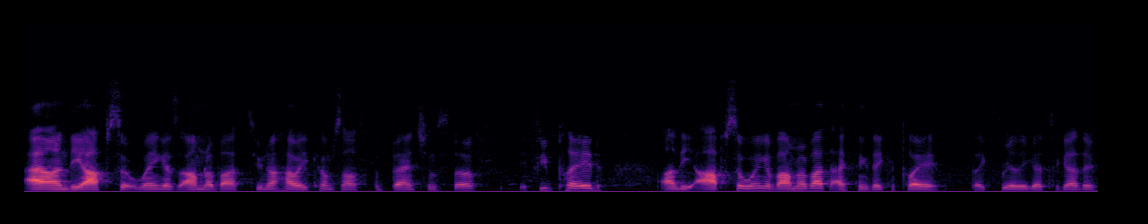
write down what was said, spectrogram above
on the opposite wing as Amrabat. You know how he comes off the bench and stuff. If he played on the opposite wing of Amrabat, I think they could play like really good together.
